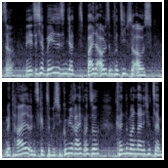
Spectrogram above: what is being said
So. Ja. Und jetzt ist ja Base, sind ja beide Autos im Prinzip so aus Metall und es gibt so ein bisschen Gummireifen und so. Könnte man da nicht mit seinem,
